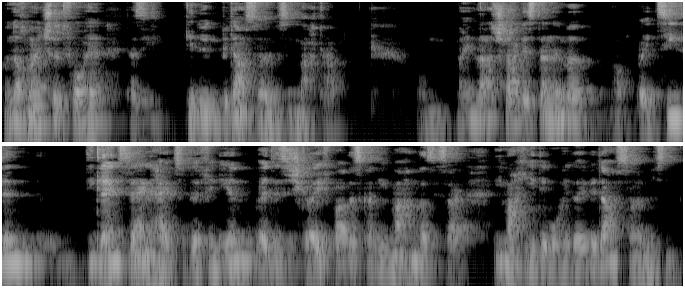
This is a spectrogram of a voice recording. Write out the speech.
und nochmal einen Schritt vorher, dass ich genügend Bedarfsanalysen gemacht habe. Und mein Ratschlag ist dann immer, auch bei Zielen, die kleinste Einheit zu definieren, weil das ist greifbar, das kann ich machen, dass ich sage, ich mache jede Woche drei Bedarfsanalysen.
